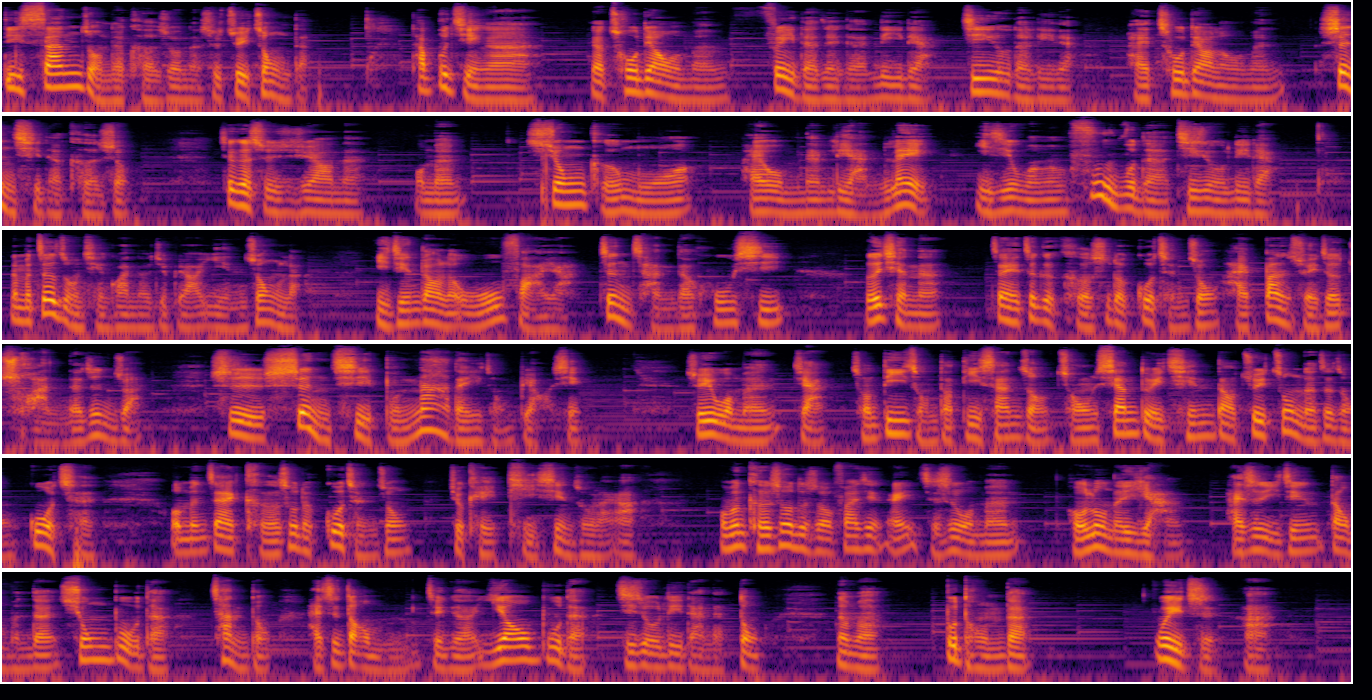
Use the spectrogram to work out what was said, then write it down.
第三种的咳嗽呢是最重的，它不仅啊要抽掉我们肺的这个力量、肌肉的力量，还抽掉了我们肾气的咳嗽。这个是需要呢，我们胸膈膜，还有我们的两肋以及我们腹部的肌肉力量。那么这种情况呢就比较严重了，已经到了无法呀正常的呼吸，而且呢，在这个咳嗽的过程中还伴随着喘的症状，是肾气不纳的一种表现。所以我们讲从第一种到第三种，从相对轻到最重的这种过程。我们在咳嗽的过程中就可以体现出来啊。我们咳嗽的时候发现，哎，只是我们喉咙的痒，还是已经到我们的胸部的颤动，还是到我们这个腰部的肌肉力量的动。那么不同的位置啊，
